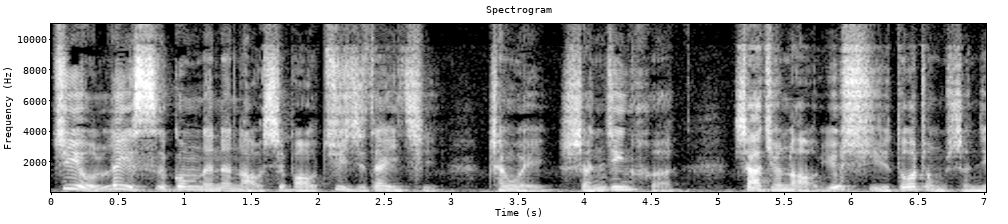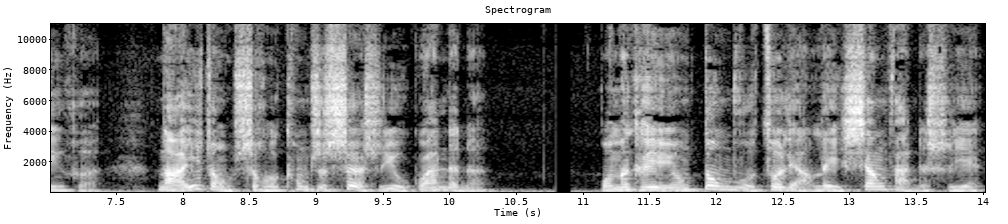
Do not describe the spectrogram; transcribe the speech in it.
具有类似功能的脑细胞聚集在一起，称为神经核。下丘脑有许多种神经核，哪一种是和控制摄食有关的呢？我们可以用动物做两类相反的实验，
